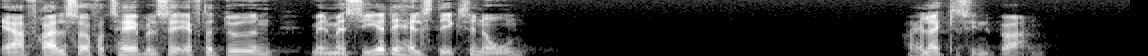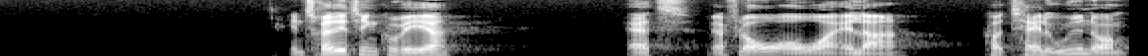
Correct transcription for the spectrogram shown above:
er frelse og fortabelse efter døden, men man siger det helst ikke til nogen. Og heller ikke til sine børn. En tredje ting kunne være at være flov over, eller tale udenom,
